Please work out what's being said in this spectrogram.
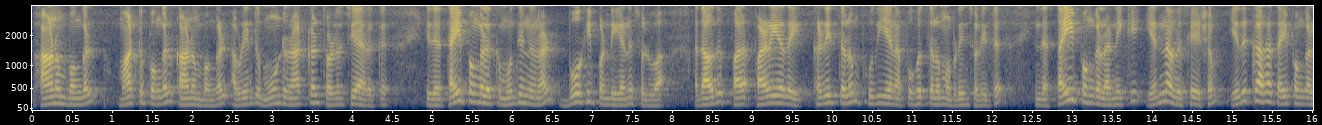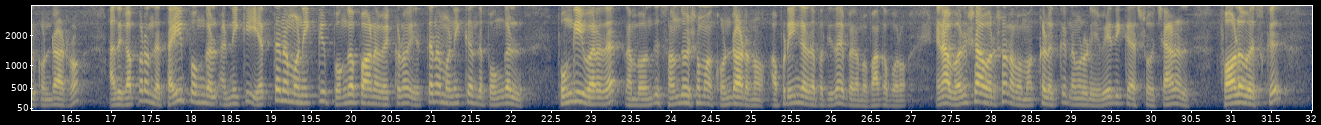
காணும் பொங்கல் மாட்டுப்பொங்கல் காணும் பொங்கல் அப்படின்ட்டு மூன்று நாட்கள் தொடர்ச்சியாக இருக்குது இது தைப்பொங்கலுக்கு முந்தின நாள் போகி பண்டிகைன்னு சொல்லுவாள் அதாவது ப பழையதை கழித்தலும் புதியன புகுத்தலும் அப்படின்னு சொல்லிட்டு இந்த தைப்பொங்கல் அன்னைக்கு என்ன விசேஷம் எதுக்காக தைப்பொங்கல் கொண்டாடுறோம் அதுக்கப்புறம் அந்த தைப்பொங்கல் அன்னைக்கு எத்தனை மணிக்கு பொங்கப்பானை வைக்கணும் எத்தனை மணிக்கு அந்த பொங்கல் பொங்கி வரதை நம்ம வந்து சந்தோஷமாக கொண்டாடணும் அப்படிங்கிறத பற்றி தான் இப்போ நம்ம பார்க்க போகிறோம் ஏன்னா வருஷா வருஷம் நம்ம மக்களுக்கு நம்மளுடைய வேதிக்கா ஸ்டோ சேனல் ஃபாலோவர்ஸ்க்கு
